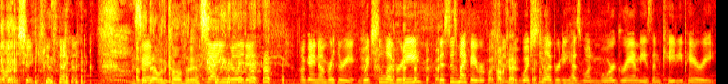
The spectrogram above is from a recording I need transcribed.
Lon is shaking his head. I Okay. said that with confidence. yeah, you really did. Okay, number three. Which celebrity? This is my favorite question. Okay, Which okay. celebrity has won more Grammys than Katy Perry?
